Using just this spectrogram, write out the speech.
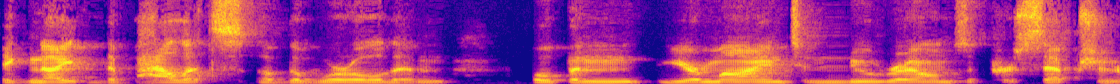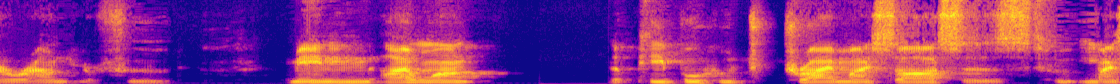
ignite the palates of the world and open your mind to new realms of perception around your food. Meaning, I want the people who try my sauces, who eat my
